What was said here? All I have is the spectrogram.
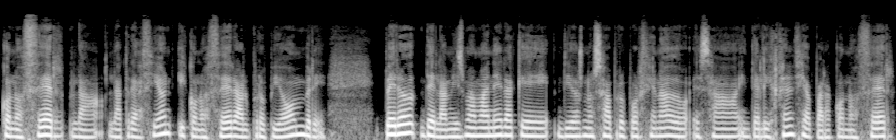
conocer la, la creación y conocer al propio hombre. Pero de la misma manera que Dios nos ha proporcionado esa inteligencia para conocer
